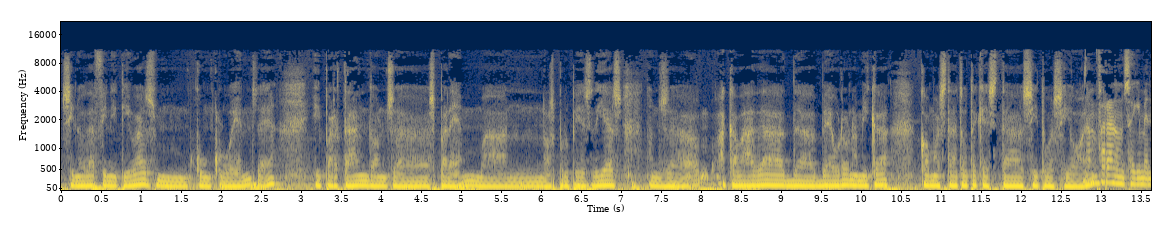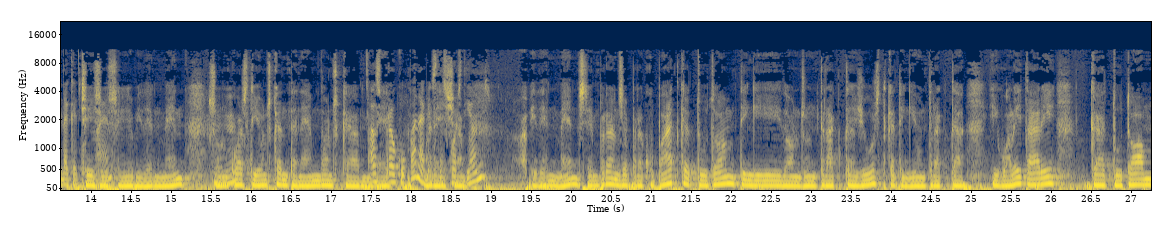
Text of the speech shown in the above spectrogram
si no definitives mm, concloents eh? i per tant doncs, eh, esperem en els propers dies doncs, eh, acabar de, de veure una mica com està tota aquesta situació. Eh? En faran un seguiment d'aquest sí, tema, sí, sí, evidentment. Són mm -hmm. qüestions que entenem doncs, que... Els preocupen aquestes mereixen, qüestions? Evidentment, sempre ens ha preocupat que tothom tingui doncs, un tracte just, que tingui un tracte igualitari, que tothom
